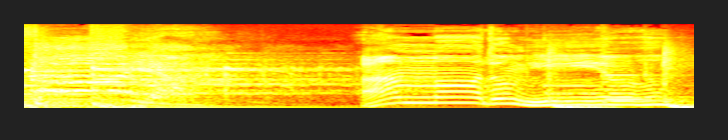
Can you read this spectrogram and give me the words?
storia a modo mio.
